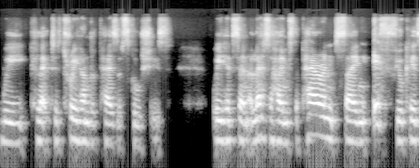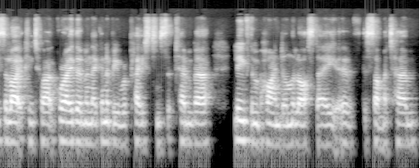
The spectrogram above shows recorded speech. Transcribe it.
we collected 300 pairs of school shoes. We had sent a letter home to the parents saying if your kids are likely to outgrow them and they're going to be replaced in September, leave them behind on the last day of the summer term.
